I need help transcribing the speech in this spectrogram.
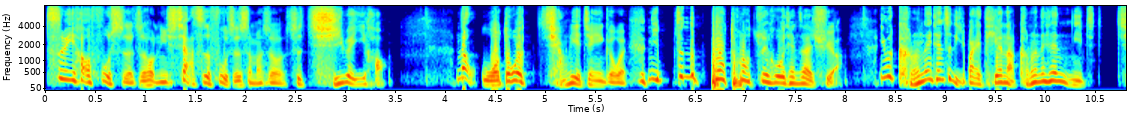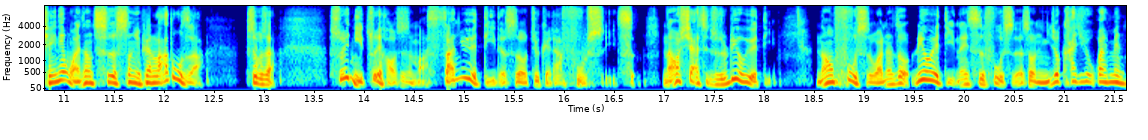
四月一号复驶了之后，你下次复驶什么时候？是七月一号。那我都会强烈建议各位，你真的不要拖到最后一天再去啊，因为可能那天是礼拜天呐、可能那天你前一天晚上吃的生鱼片拉肚子啊，是不是？所以你最好是什么？三月底的时候就给他复驶一次，然后下次就是六月底，然后复驶完了之后，六月底那次复驶的时候，你就开去外面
